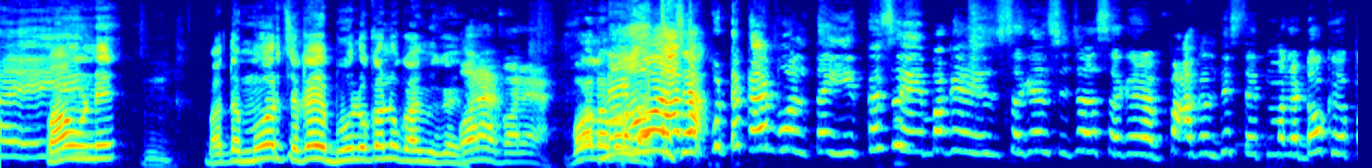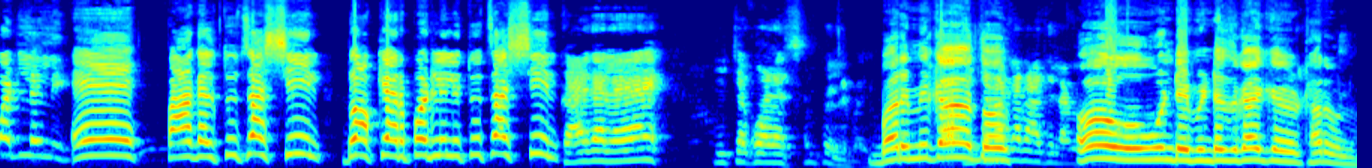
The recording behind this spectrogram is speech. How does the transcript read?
हे- पाहुणे हम्म. आता मोरच काय बोलू का नको आम्ही काय बोला बोला ना. बोला नाही, बोला हो. बाबा, कुठं काय बोलताय ही कसं आहे बघ हे सगळ्यांचे सगळे पागल दिसतात मला डोक्यावर पडलेली ए पागल तुझा शील डोक्यावर पडलेली तुझा शील काय झालंय तिच्या गोळ्या संपले बाई. बरं मी काय नादी लागू. हो उंडे बिंड्याचं काय काय ठरवलं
